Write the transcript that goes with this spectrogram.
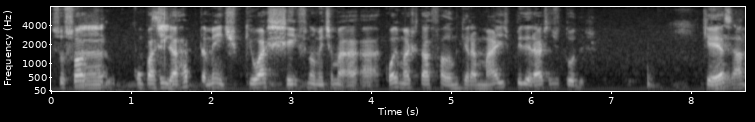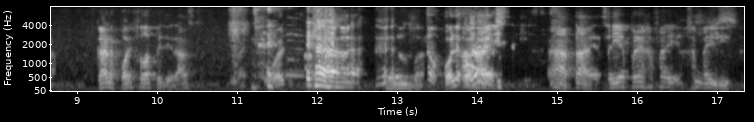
Deixa eu só uh, compartilhar sim. rapidamente, porque eu achei finalmente a, a, a qual imagem que estava falando que era a mais pederasta de todas. Que é essa. Cara, pode falar pederasta? Pode. Caramba. Não, olha, olha ah, essa. ah, tá. Essa aí é pré-rafaelita.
